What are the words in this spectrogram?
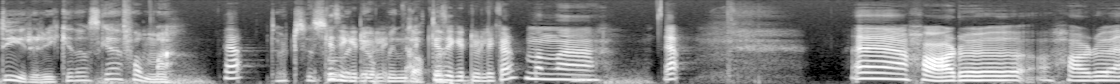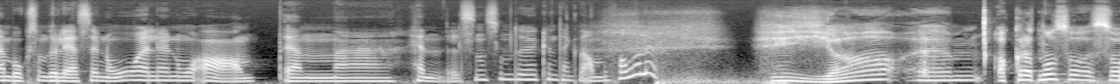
Dyreriket, det skal jeg få med meg. Det hørtes ut som veldig opp min gate. ikke sikkert du liker den, men uh, ja. Uh, har, du, har du en bok som du leser nå, eller noe annet enn uh, hendelsen som du kunne tenke deg å anbefale, eller? Ja, um, akkurat nå så, så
